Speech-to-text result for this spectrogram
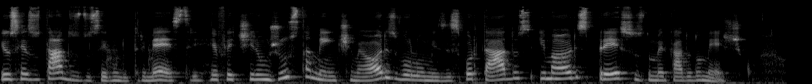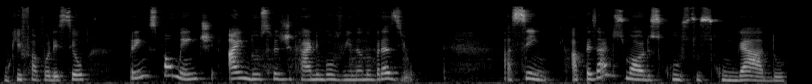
E os resultados do segundo trimestre refletiram justamente maiores volumes exportados e maiores preços no mercado doméstico, o que favoreceu principalmente a indústria de carne bovina no Brasil. Assim, apesar dos maiores custos com gado,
